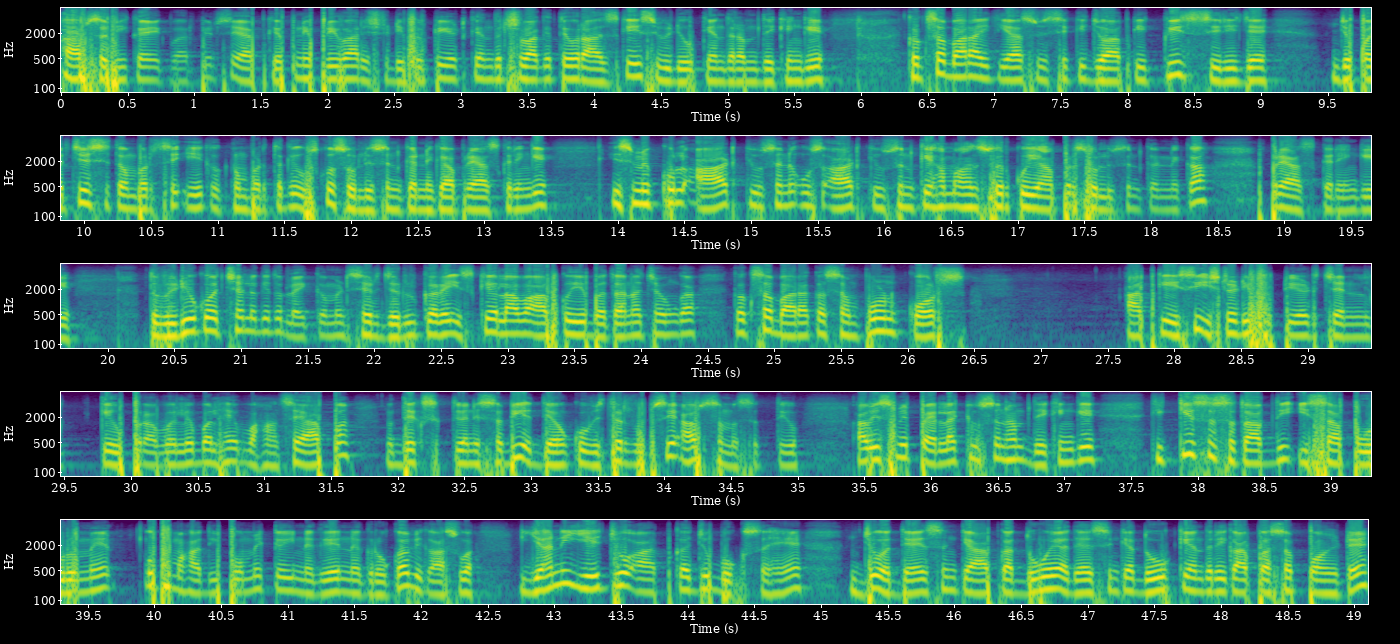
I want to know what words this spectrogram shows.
आप सभी का एक बार फिर से आपके अपने परिवार स्टडी 58 के अंदर स्वागत है और आज के इस वीडियो के अंदर हम देखेंगे कक्षा बारह इतिहास विषय की जो आपकी क्विज सीरीज़ है, जो 25 सितंबर से 1 अक्टूबर तक है, उसको सॉल्यूशन करने का प्रयास करेंगे। इसमें कुल आठ क्वेश्चन है, उस आठ क्वेश्चन के हम आंसर को यहाँ पर सोल्यूशन करने का प्रयास करेंगे। तो वीडियो को अच्छा लगे तो लाइक, कमेंट, शेयर ज़रूर करें। इसके अलावा आपको ये बताना चाहूँगा, कक्षा बारह का संपूर्ण कोर्स आपके इसी स्टडी फिफ्टी चैनल के ऊपर अवेलेबल है, वहाँ से आप देख सकते हो, यानी सभी अध्यायों को विस्तृत रूप से आप समझ सकते हो। अब इसमें पहला क्वेश्चन हम देखेंगे कि किस शताब्दी ईसा पूर्व में उपमहाद्वीपों में कई नगरीय नगरों का विकास हुआ। यानी ये जो आपका जो बुक्स हैं, जो अध्याय संख्या, आपका दो है, अध्याय संख्या दो के अंदर एक आपका सब पॉइंट है,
